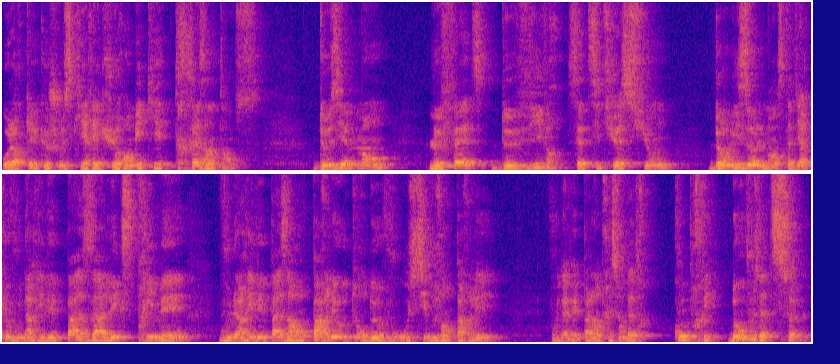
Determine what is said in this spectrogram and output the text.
ou alors quelque chose qui est récurrent mais qui est très intense. Deuxièmement, le fait de vivre cette situation dans l'isolement, c'est-à-dire que vous n'arrivez pas à l'exprimer, vous n'arrivez pas à en parler autour de vous, ou si vous en parlez, vous n'avez pas l'impression d'être compris. Donc vous êtes seul.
